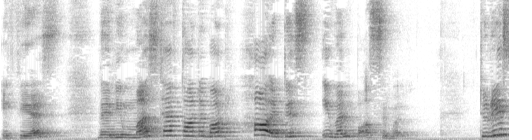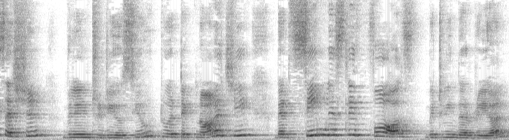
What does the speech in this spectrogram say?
If yes, then you must have thought about how it is even possible. Today's session will introduce you to a technology that seamlessly falls between the real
